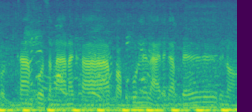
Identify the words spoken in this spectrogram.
กดข้ามโฆษณานะครับ ขอบพระคุณหลายๆนะครับเด้อพี่น้อง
